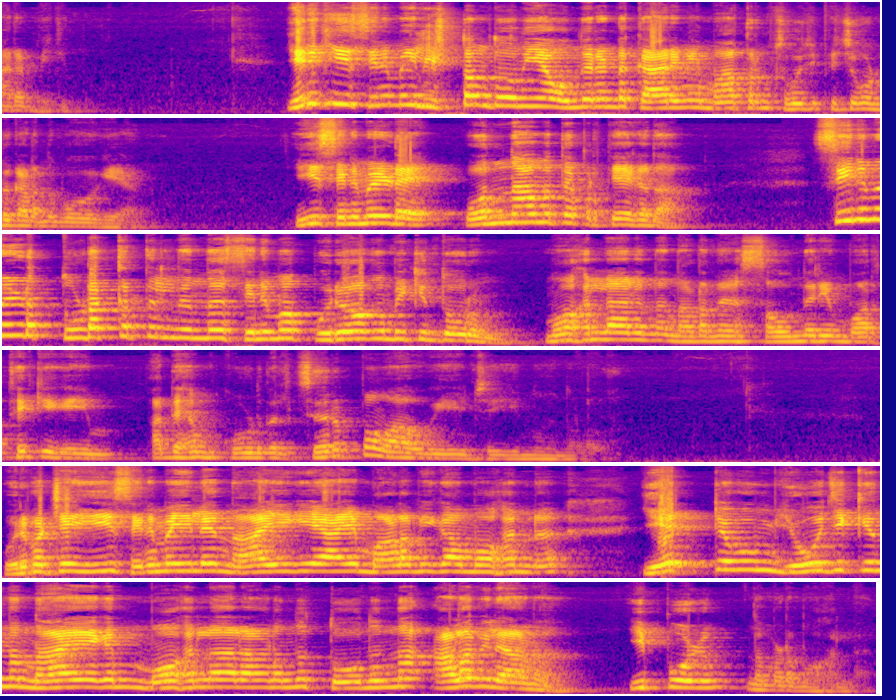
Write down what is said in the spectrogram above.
ആരംഭിക്കുന്നത്. എനിക്ക് ഈ സിനിമയിൽ ഇഷ്ടം തോന്നിയ ഒന്ന് രണ്ട് കാര്യങ്ങൾ മാത്രം സൂചിപ്പിച്ചുകൊണ്ട് കടന്നു പോവുകയാണ്. ഈ സിനിമയുടെ ഒന്നാമത്തെ പ്രത്യേകത സിനിമയുടെ തുടക്കത്തിൽ നിന്ന് സിനിമ പുരോഗമിക്കും തോറും മോഹൻലാൽ എന്ന നടന് സൗന്ദര്യം വർദ്ധിക്കുകയും അദ്ദേഹം കൂടുതൽ ചെറുപ്പമാവുകയും ചെയ്യുന്നു എന്നുള്ളത്. ഒരുപക്ഷെ ഈ സിനിമയിലെ നായികയായ മാളവിക മോഹന് ഏറ്റവും യോജിക്കുന്ന നായകൻ മോഹൻലാലാണെന്ന് തോന്നുന്ന അളവിലാണ് ഇപ്പോഴും നമ്മുടെ മോഹൻലാൽ.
